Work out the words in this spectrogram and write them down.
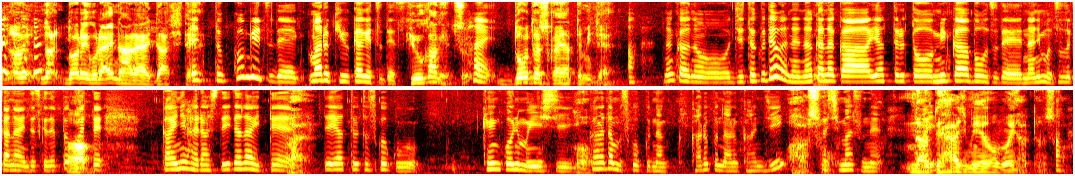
どれぐらい習い出して？えっと今月で丸9ヶ月です。9ヶ月、はい。どうですか？やってみて。あなんかあの自宅ではねなかなかやってると三日坊主で何も続かないんですけどやっぱりこうやって会に入らせていただいて、はい。でやってるとすごく健康にもいいしあ体もすごくなんか軽くなる感じがしますね。なんではい。始めよう思いはったんですか、あ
